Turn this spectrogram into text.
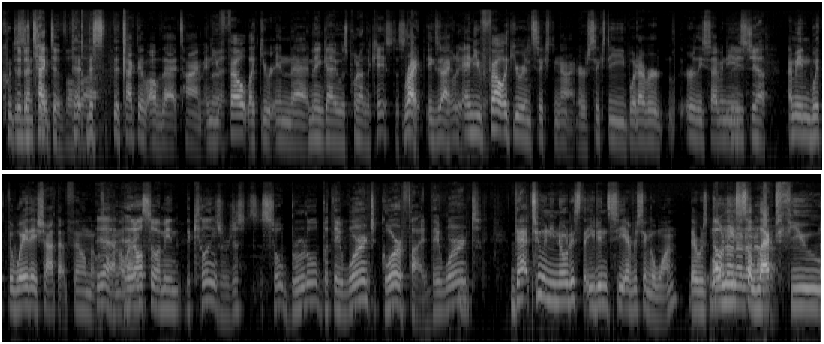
quintessential detective of, de- uh, this detective of that time, and you felt like you were in that. the main guy who was put on the case. Right, exactly, and you felt like you were in '69 or '60, whatever, early '70s. Yeah. I mean, with the way they shot that film, it was Yeah, kind of like And also, I mean, the killings were just so brutal, but they weren't glorified. They weren't. That too. And you noticed that you didn't see every single one. There was No, only no, no, select few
